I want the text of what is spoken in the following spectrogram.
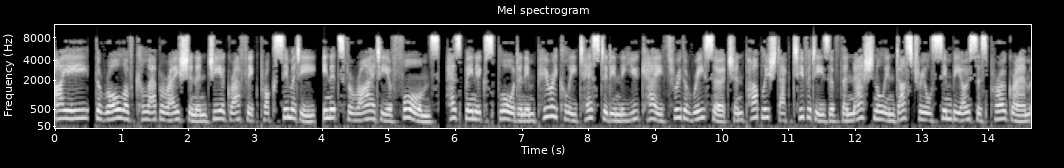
i.e., the role of collaboration and geographic proximity, in its variety of forms, has been explored and empirically tested in the UK through the research and published activities of the National Industrial Symbiosis Programme.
